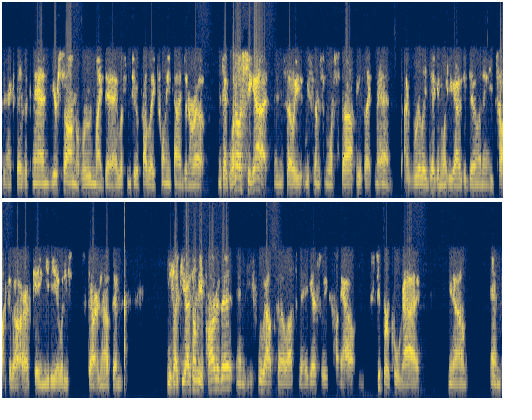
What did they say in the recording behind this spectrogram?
the next day. He's like, "Man, your song ruined my day. I listened to it probably like 20 times in a row." He's like, "What else you got?" And so he, we sent him some more stuff. He's like, "Man, I'm really digging what you guys are doing." And he talked about RFK Media, what he's starting up, and he's like, "You guys want to be a part of it?" And he flew out to Las Vegas. We hung out. Super cool guy, you know. And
